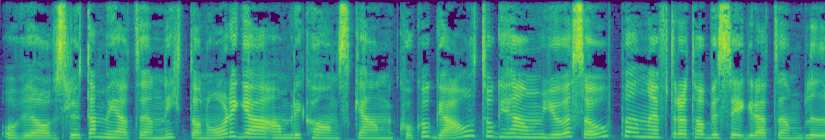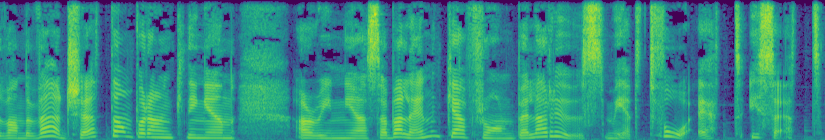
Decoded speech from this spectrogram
Och vi avslutar med att den 19-åriga amerikanskan Coco Gauff tog hem US Open efter att ha besegrat den blivande världsettan på rankningen Aryna Sabalenka från Belarus med 2-1 i set.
